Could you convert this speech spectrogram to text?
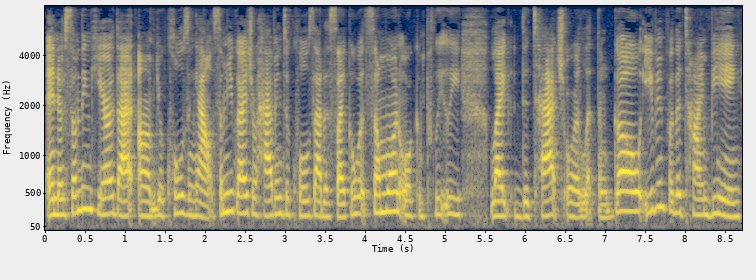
And there's something here that um, you're closing out. Some of you guys are having to close out a cycle with someone or completely like detach or let them go, even for the time being,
